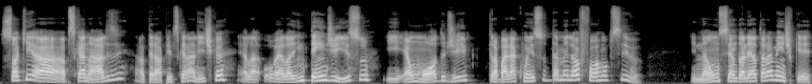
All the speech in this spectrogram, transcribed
Só que a, a psicanálise, a terapia psicanalítica, ela, ela entende isso e é um modo de trabalhar com isso da melhor forma possível. E não sendo aleatoriamente, porque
